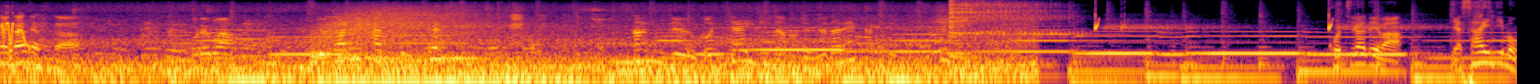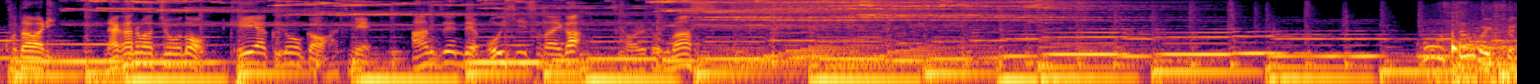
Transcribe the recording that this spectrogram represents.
えそれ何ですか？これはよだれかけです。三十五茶市なのでよだれかけ。こちらでは野菜にもこだわり長沼町の契約農家をはじめ安全で美味しい素材が使われておりますこうした方がいいっすよ。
